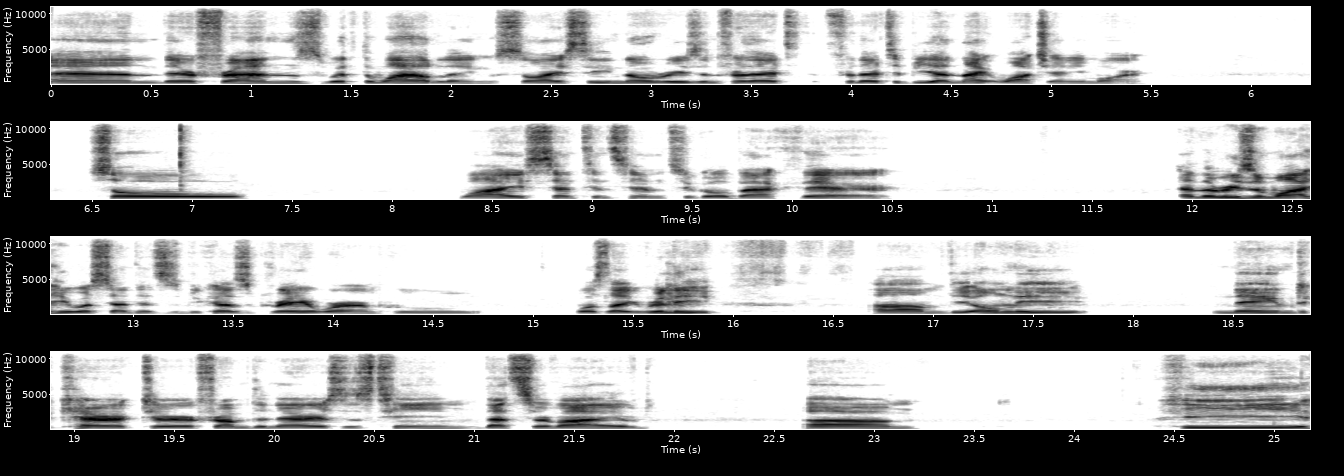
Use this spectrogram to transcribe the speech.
and they're friends with the wildlings. So I see no reason for there for there to be a night watch anymore. So why sentence him to go back there? And the reason why he was sentenced is because Grey Worm, who was like really um, the only named character from Daenerys's team that survived, um, he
